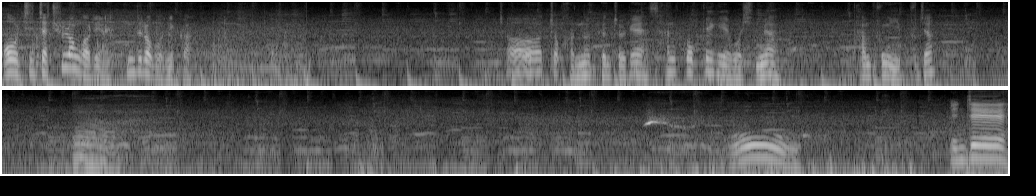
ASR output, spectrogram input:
오 진짜 출렁거리네. 힘들어 보니까. 저쪽 건너편 쪽에 산 꼭대기에 보시면 단풍이 이쁘죠? 와. 오. 이제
